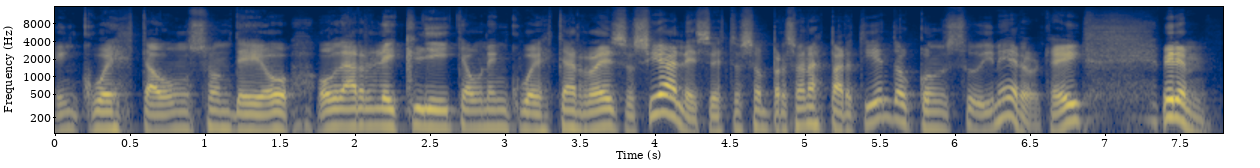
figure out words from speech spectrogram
encuesta o un sondeo o darle clic a una encuesta en redes sociales. Estos son personas partiendo con su dinero, ¿ok? Miren,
